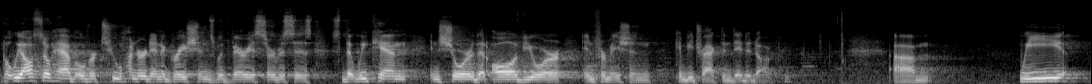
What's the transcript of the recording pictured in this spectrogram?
But we also have over 200 integrations with various services so that we can ensure that all of your information can be tracked in Datadog. Um, we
